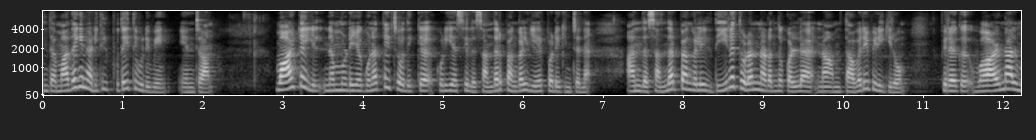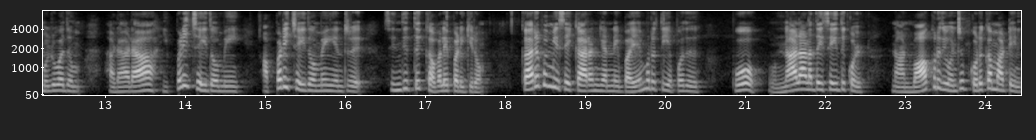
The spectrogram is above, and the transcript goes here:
இந்த மதகின் அடியில் புதைத்து விடுவேன் என்றான். வாழ்க்கையில் நம்முடைய குணத்தை சோதிக்க கூடிய சில சந்தர்ப்பங்கள் ஏற்படுகின்றன. அந்த சந்தர்ப்பங்களில் தீரத்துடன் நடந்து கொள்ள நாம் தவறிவிடுகிறோம். பிறகு வாழ்நாள் முழுவதும் அடாடா இப்படி செய்தோமே அப்படி செய்தோமே என்று சிந்தித்து கவலைப்படுகிறோம். கருப்பு மீசைக்காரன் என்னை பயமுறுத்திய போது போ உன்னாலானதை செய்து கொள் நான் வாக்குறுதி ஒன்றும் கொடுக்க மாட்டேன்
